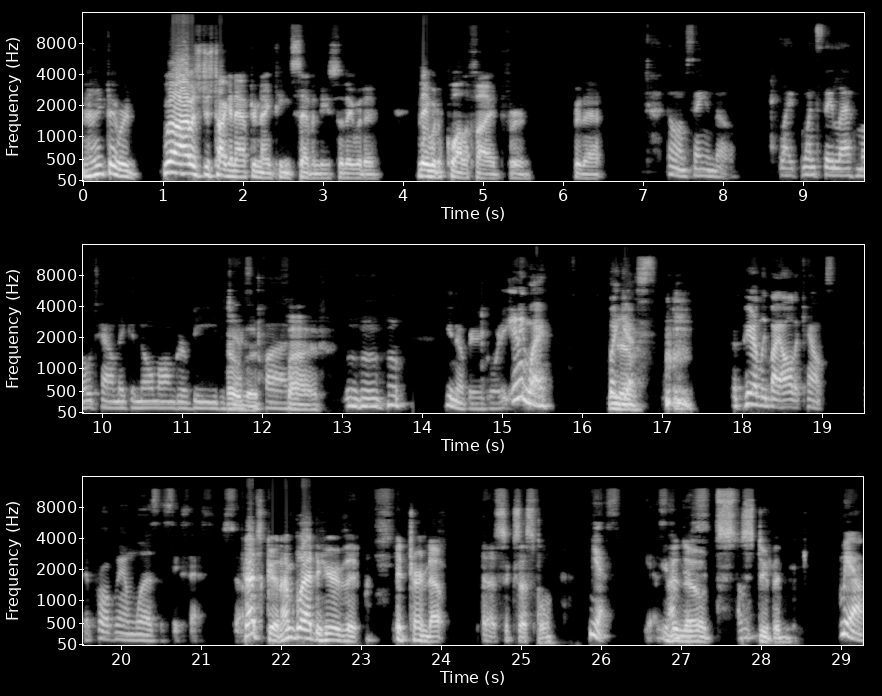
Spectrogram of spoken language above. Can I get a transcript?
I think they were. Well, I was just talking after 1970, so they would have they would have qualified for for that. No, I'm saying though, like once they left Motown, they can no longer be the Jackson oh, the Five. Five. Mm-hmm you know, Berry Gordy. Anyway, but yeah. yes, apparently by all accounts, the program was a success. So that's good. I'm glad to hear that it turned out uh, successful. Yes, yes. Even I'm though just, it's I'm, stupid. Yeah,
